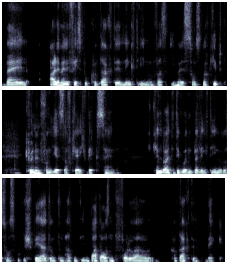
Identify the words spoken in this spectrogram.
Weil alle meine Facebook-Kontakte, LinkedIn und was immer es sonst noch gibt, können von jetzt auf gleich weg sein. Ich kenne Leute, die wurden bei LinkedIn oder sonst wo gesperrt und dann hatten die ein paar tausend Follower, Kontakte weg.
